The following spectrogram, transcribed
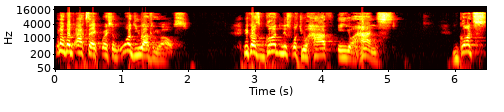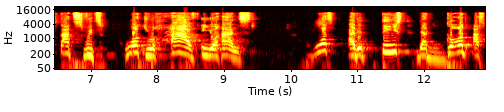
Man of God asked her a question What do you have in your house? Because God knows what you have in your hands. God starts with what you have in your hands. What are the things that God has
